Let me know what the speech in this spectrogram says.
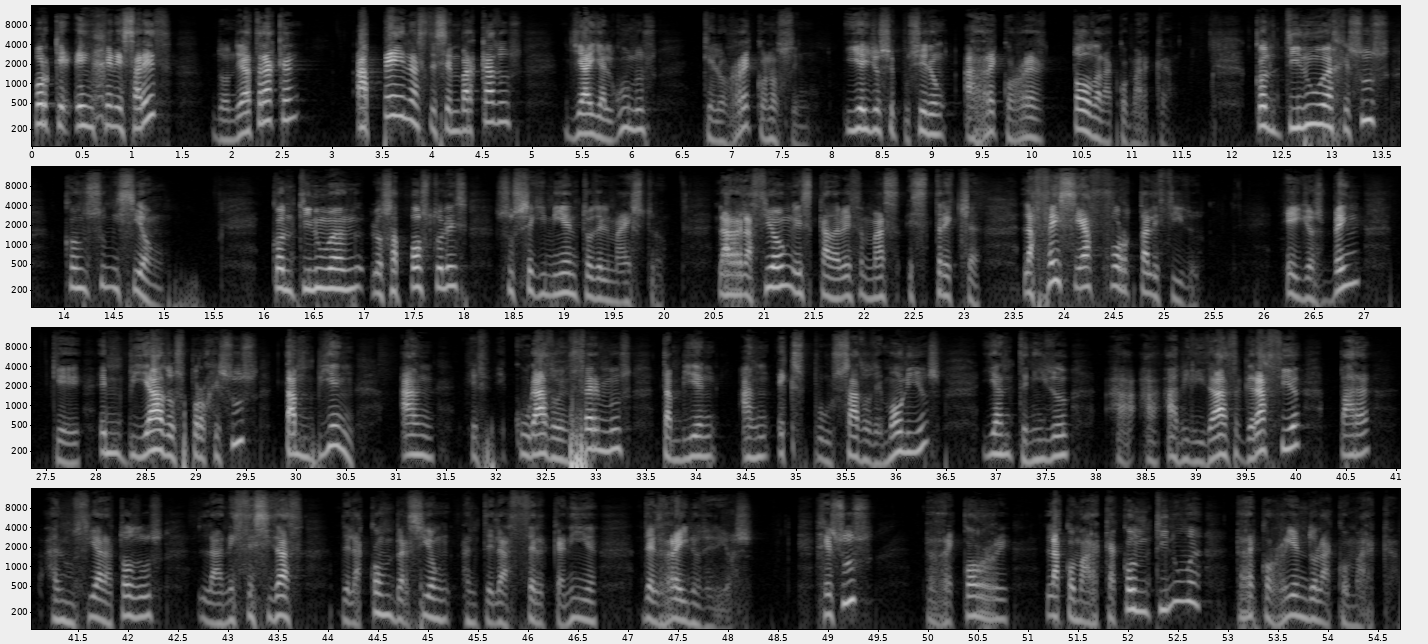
Porque en Genesaret, donde atracan, apenas desembarcados, ya hay algunos que los reconocen, y ellos se pusieron a recorrer toda la comarca. Continúa Jesús con su misión. Continúan los apóstoles su seguimiento del Maestro. La relación es cada vez más estrecha. La fe se ha fortalecido. Ellos ven que enviados por Jesús también han curado enfermos, también han expulsado demonios y han tenido habilidad, gracia para anunciar a todos la necesidad de la conversión ante la cercanía del reino de Dios. Jesús recorre la comarca, continúa recorriendo la comarca.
